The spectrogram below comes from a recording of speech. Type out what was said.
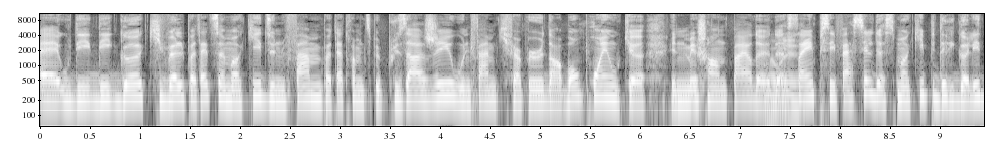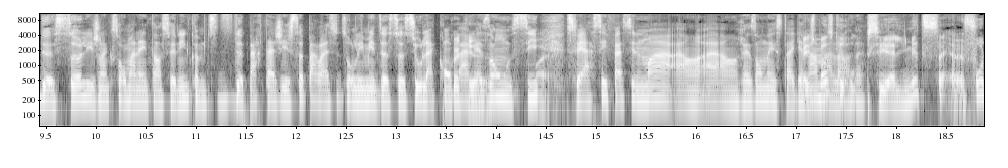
euh, ou des, des gars qui veulent peut-être se moquer d'une femme peut-être un petit peu plus âgée ou une femme qui fait un peu d'embonpoint ou qui a une méchante paire de, Ah de seins. Puis c'est facile de se moquer puis de rigoler de ça, les gens qui sont mal intentionnés, comme tu dis, de partager ça par la suite sur les médias sociaux. La comparaison aussi ouais. se fait assez facilement en, en raison d'Instagram. Mais je pense Alors, que c'est à la limite, euh, faut,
